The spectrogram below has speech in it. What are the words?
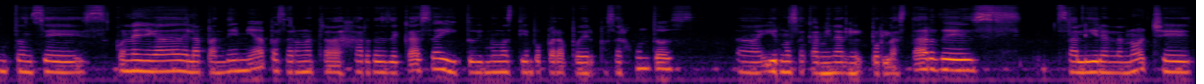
Entonces, con la llegada de la pandemia, pasaron a trabajar desde casa y tuvimos más tiempo para poder pasar juntos, a irnos a caminar por las tardes, salir en la noche,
